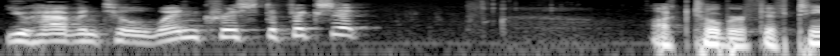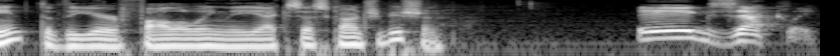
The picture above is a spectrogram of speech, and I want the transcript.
you have until when, Chris, to fix it? October 15th of the year following the excess contribution. Exactly.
